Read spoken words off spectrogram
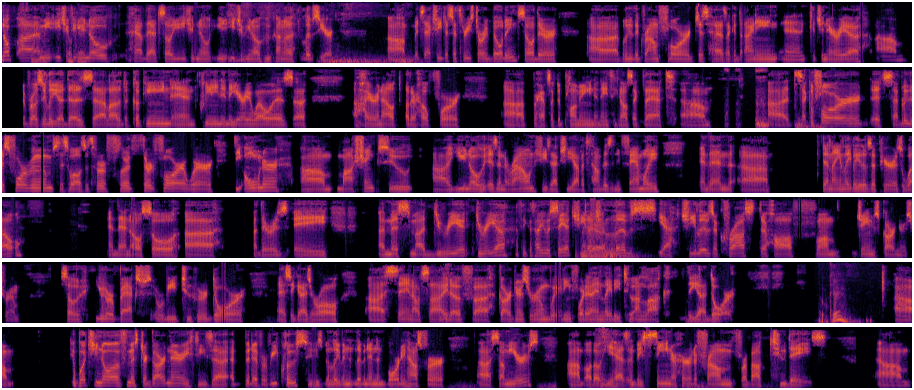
Nope. Uh, I mean, each of okay. you know have that, so you each know each of you know who kind of lives here. Um, it's actually just a three-story building, so there, uh, I believe the ground floor just has like a dining and kitchen area. Um, Rosalia does uh, a lot of the cooking and cleaning in the area, well as uh, hiring out other help for uh, perhaps like the plumbing and anything else like that. Um, uh, second floor, it's I believe there's four rooms as well as the third floor, third floor where the owner, um, Ma Shanks, who uh, you know isn't around. She's actually out of town visiting family, and then uh, the lady lives up here as well. And then also uh, there is a uh, Miss Maduria, Duria, I think is how you would say it. She Madeira. actually lives, yeah, she lives across the hall from James Gardner's room. So your backs will be to her door as you guys are all uh, sitting outside of uh, Gardner's room waiting for the landlady to unlock the uh, door. Okay. Um, what you know of Mr. Gardner, he's, he's a, a, bit of a recluse who's been living living in a boarding house for uh, some years, um, although he hasn't been seen or heard from for about two days. Um,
